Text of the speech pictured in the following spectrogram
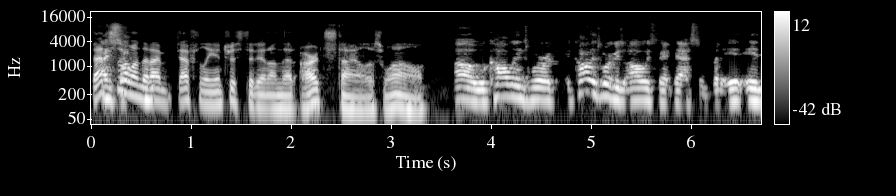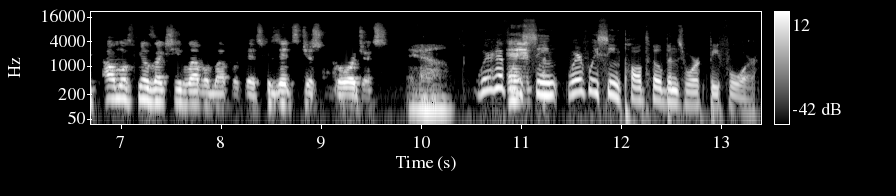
That's the saw- one that I'm definitely interested in on that art style as well. Oh well, Colleen's work. Colleen's work is always fantastic, but it, it almost feels like she leveled up with this because it's just gorgeous. Yeah. Where have we seen Where have we seen Paul Tobin's work before?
